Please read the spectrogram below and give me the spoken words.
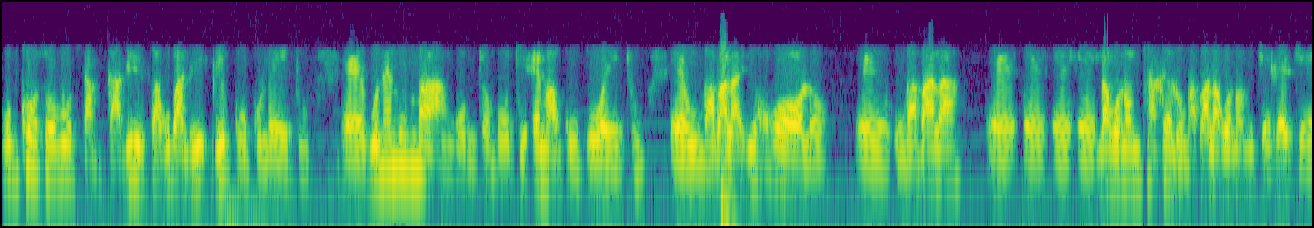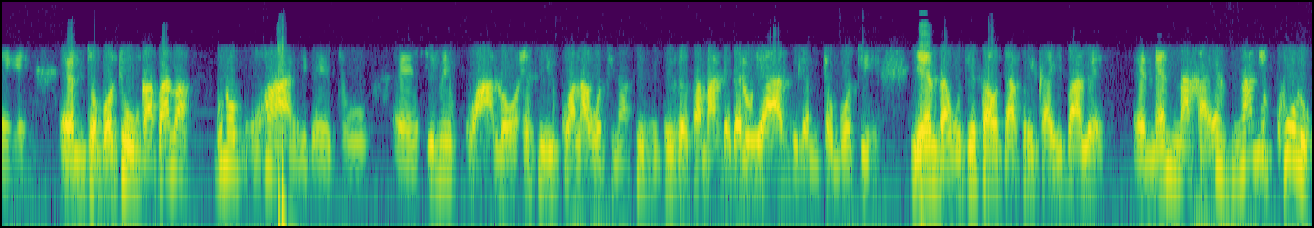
Ubukhosi obusiyabugabisa kuba ligugu lethu eh kunemimango mthombothi emagugu wethu eh ungabala iholo eh ungabala eh eh eh la konomthahelo ungabala konomjekejeke eh mthombothi ungabalwa kunobukhwari bethu eh imigwalo esiyigwalako thina sizizwe samandebele. Uyazi ke mthombothi yenza ukuthi i-south africa ibalwe um nenarha ezincane khulu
